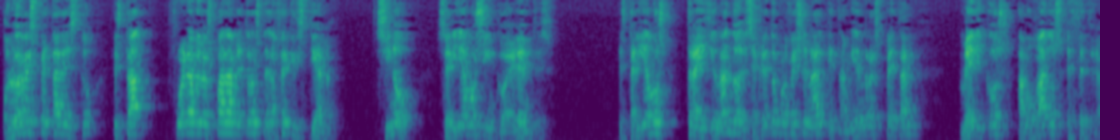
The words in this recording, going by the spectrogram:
o no respetar esto está fuera de los parámetros de la fe cristiana. Si no, seríamos incoherentes. Estaríamos traicionando el secreto profesional que también respetan médicos, abogados, etc.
